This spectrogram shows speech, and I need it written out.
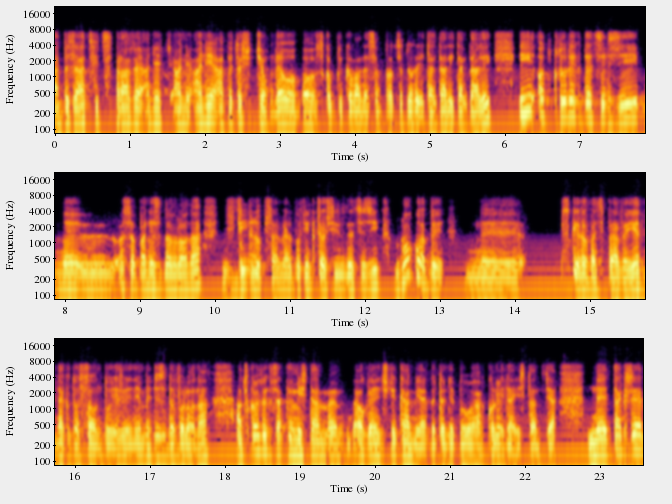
aby załatwić sprawę, a nie, a, nie, a nie aby to się ciągnęło, bo skomplikowane są procedury i tak dalej, i tak. I od których decyzji osoba niezadowolona w wielu przynajmniej, albo w większości tych decyzji mogłaby skierować sprawę jednak do sądu, jeżeli nie będzie zadowolona, aczkolwiek z jakimiś tam ogranicznikami, aby to nie była kolejna instancja. Także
